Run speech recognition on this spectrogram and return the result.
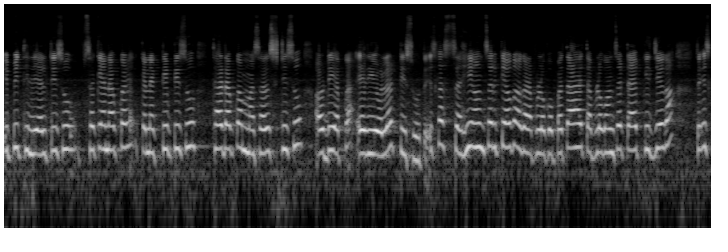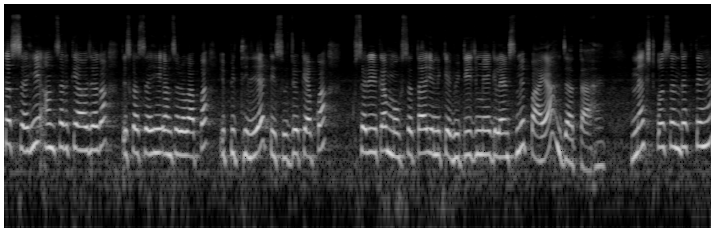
इपिथिलियल टिशू सेकेंड आपका कनेक्टिव टिशू थर्ड आपका मसल्स टिश्यू और डी आपका एरियोलर टिश्यू तो इसका सही आंसर क्या होगा? अगर आप लोग को पता है तो आप लोग आंसर टाइप कीजिएगा। तो इसका सही आंसर क्या हो जाएगा? तो इसका सही आंसर होगा आपका इपिथिलियल टिशू जो कि आपका शरीर का मुख्य सतह यानी कैविटीज में ग्लैंड्स में पाया जाता है। नेक्स्ट क्वेश्चन देखते हैं।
